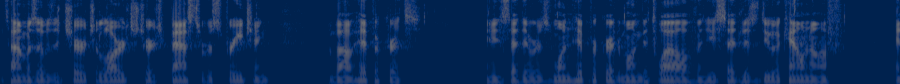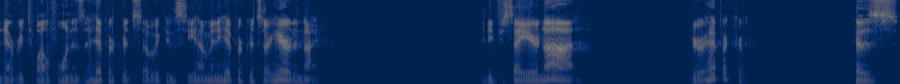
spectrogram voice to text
The time was it was a church, a large church pastor was preaching about hypocrites. And he said there was one hypocrite among the 12, and he said, let's do a count off. And every 12th one is a hypocrite, so we can see how many hypocrites are here tonight. And if you say you're not, you're a hypocrite. Because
